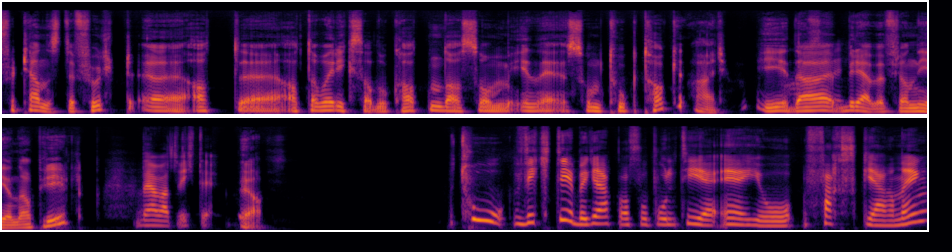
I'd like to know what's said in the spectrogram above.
fortjenestefullt eh, at, eh, at det var Riksadvokaten da som, det, som tok tak i det her, i det brevet fra 9. april. Det har vært viktig. Ja. To viktige begreper for politiet er jo fersk gjerning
